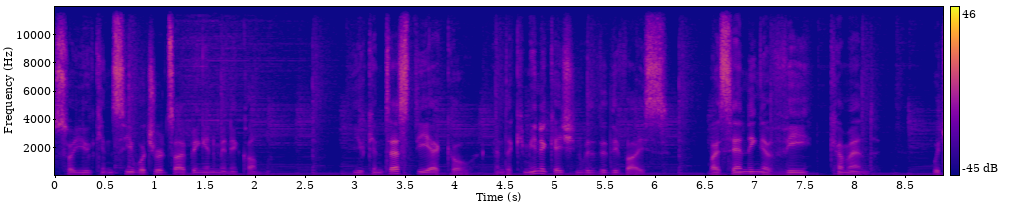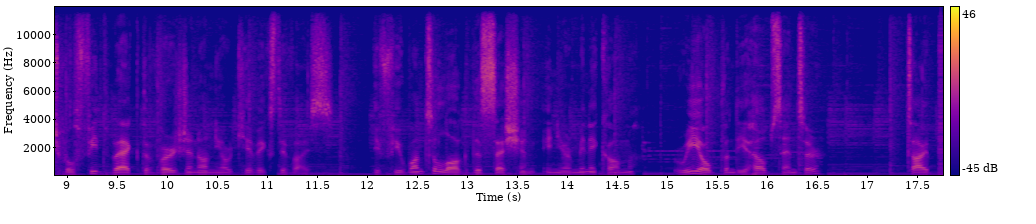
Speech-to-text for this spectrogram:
so you can see what you're typing in Minicom. You can test the echo and the communication with the device by sending a V command, which will feed back the version on your Cubix device. If you want to log this session in your Minicom, reopen the Help Center, type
